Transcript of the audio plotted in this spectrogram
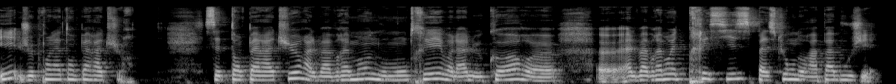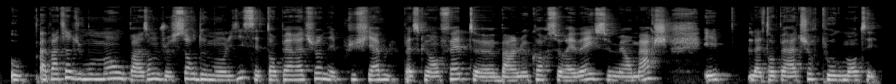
et je prends la température cette température, elle va vraiment nous montrer, voilà, le corps, euh, euh, elle va vraiment être précise parce qu'on n'aura pas bougé. à partir du moment où, par exemple, je sors de mon lit, cette température n'est plus fiable parce qu'en fait, euh, ben, le corps se réveille, se met en marche et la température peut augmenter.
